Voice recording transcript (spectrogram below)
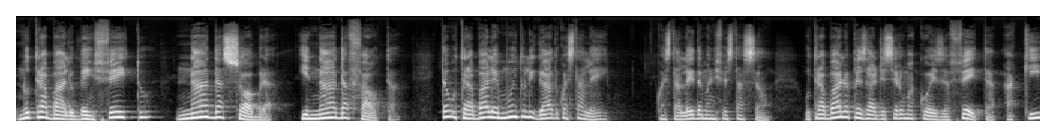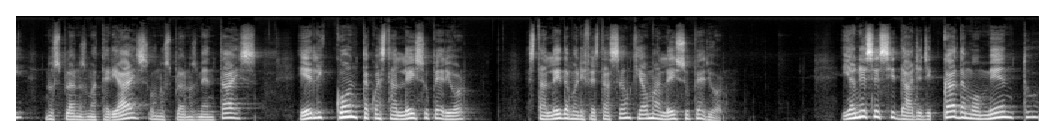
No trabalho bem feito, nada sobra e nada falta. Então, o trabalho é muito ligado com esta lei, com esta lei da manifestação. O trabalho, apesar de ser uma coisa feita aqui, nos planos materiais ou nos planos mentais, ele conta com esta lei superior, esta lei da manifestação que é uma lei superior. E a necessidade de cada momento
